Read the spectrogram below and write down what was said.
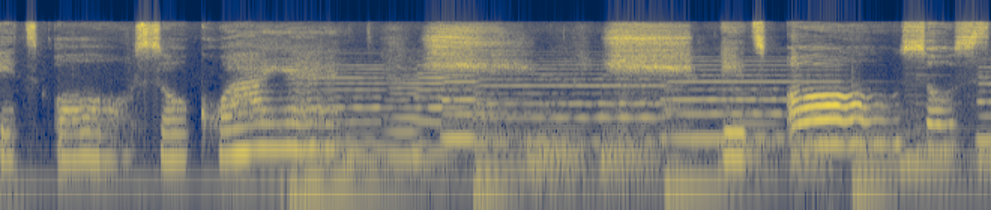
It's all so quiet. It's all so still.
